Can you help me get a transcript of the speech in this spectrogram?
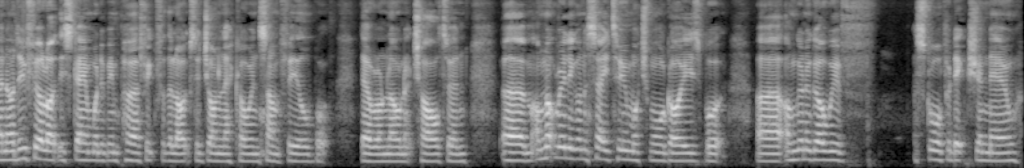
And I do feel like this game would have been perfect for the likes of John Leko and Sam Field, but they were on loan at Charlton. Um, I'm not really going to say too much more, guys, but uh, I'm going to go with a score prediction now.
